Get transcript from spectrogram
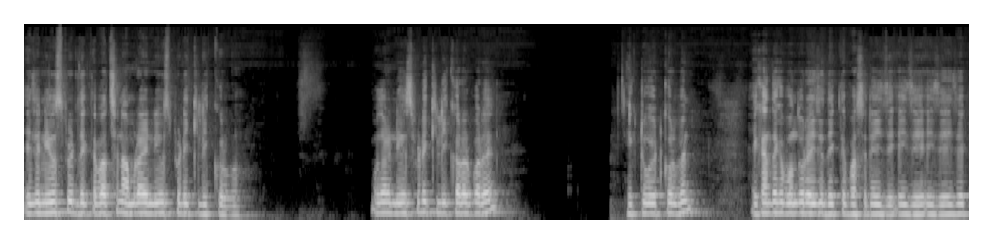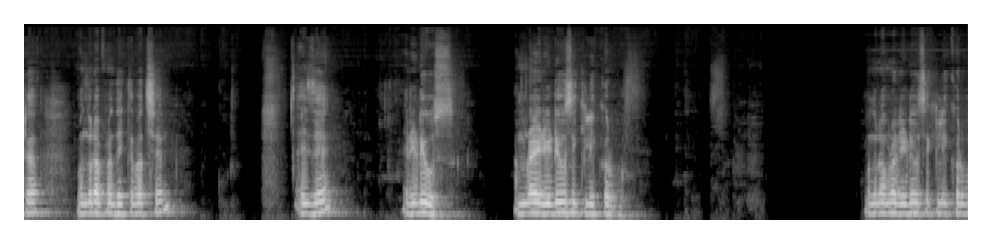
এই যে নিউজ ফিড দেখতে পাচ্ছেন, আমরা এই নিউজ ফিডে ক্লিক করব। বন্ধুরা নিউজ ফিডে ক্লিক করার পরে একটু ওয়েট করবেন। এখান থেকে বন্ধুরা, এই যে দেখতে পাচ্ছেন, এই যে এই যে এই যে এই যে একটা, বন্ধুরা, আপনারা দেখতে পাচ্ছেন, এই যে রিডিউস আমরা এই রিডিউসে ক্লিক করব। বন্ধুরা, আমরা রিডিউসে ক্লিক করব।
